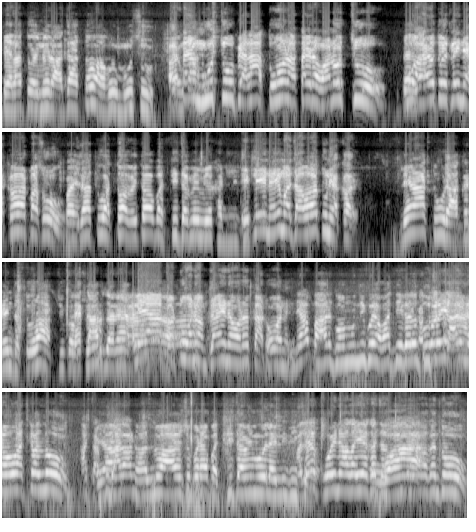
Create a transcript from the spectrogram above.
પેલા તો એનો રાજા હતો હવે હું છું. અત્યારે હું છું પેલા તો ને અત્યારે રવાનો જ છું. તું આવ્યો તો એટલે નેકર પાછો. પહેલા તું હતો હવે તો બધી જમીન મેં ખરીદી લીધી. એટલે નહીં મજા આવે તું નેકર. લે તું રાગરે જતો રહો સાચું કહું અરે જાને લે આ કટુ અને સમજાય ને અને કાઢો અને. લે, બાર ગોમુંની કોઈ અવાજ નહીં કરે તું તો આવ્યો નવો આજકાલ નો લે, જગુ આ દાદા કાલનો આવ્યો છું પણ આ બધી જમીન મેં લઈ લીધી અલે કોઈ ના લઈએ કે. વગર તો.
